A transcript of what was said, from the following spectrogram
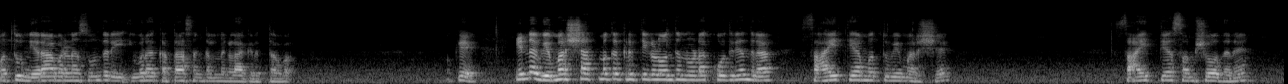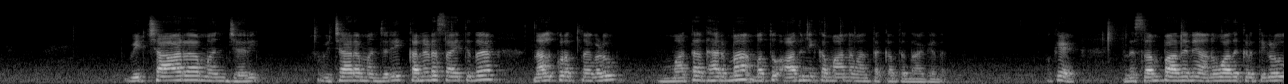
ಮತ್ತು ನಿರಾಭರಣ ಸುಂದರಿ ಇವರ ಕಥಾ ಸಂಕಲನಗಳಾಗಿರ್ತಾವ. ಓಕೆ, ಇನ್ನು ವಿಮರ್ಶಾತ್ಮಕ ಕೃತಿಗಳು ಅಂತ ನೋಡಕ್ಕೆ ಹೋದ್ರಿ ಅಂದ್ರೆ ಸಾಹಿತ್ಯ ಮತ್ತು ವಿಮರ್ಶೆ, ಸಾಹಿತ್ಯ ಸಂಶೋಧನೆ, ವಿಚಾರ ಮಂಜರಿ ವಿಚಾರ ಮಂಜರಿ, ಕನ್ನಡ ಸಾಹಿತ್ಯದ ನಾಲ್ಕು ರತ್ನಗಳು, ಮತಧರ್ಮ ಮತ್ತು ಆಧುನಿಕ ಮಾನವ ಅಂತಕ್ಕಂಥದ್ದಾಗ್ಯದ. ಓಕೆ, ಇನ್ನು ಸಂಪಾದನೆ, ಅನುವಾದ ಕೃತಿಗಳು,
